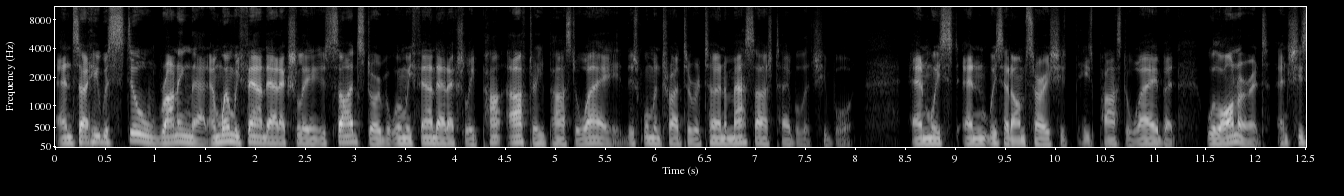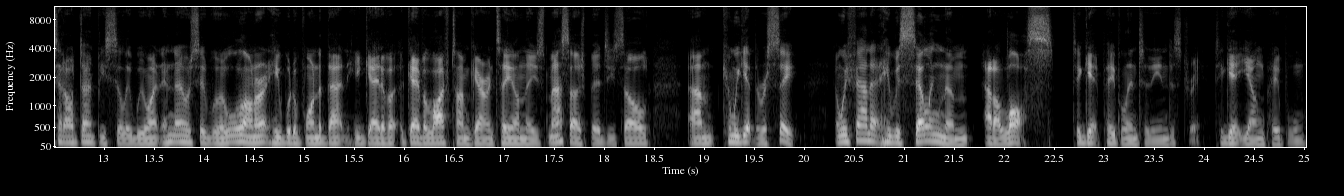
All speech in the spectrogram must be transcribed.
And so he was still running that. And when we found out, actually, side story, but when we found out actually pa- after he passed away, this woman tried to return a massage table that she bought. And we and we said, oh, "I'm sorry, she, he's passed away, but we'll honour it." And she said, "Oh, don't be silly, we won't." And no, we said, "Well, we'll honour it." He would have wanted that. He gave a, gave a lifetime guarantee on these massage beds he sold. Um, can we get the receipt? And we found out he was selling them at a loss to get people into the industry, to get young people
